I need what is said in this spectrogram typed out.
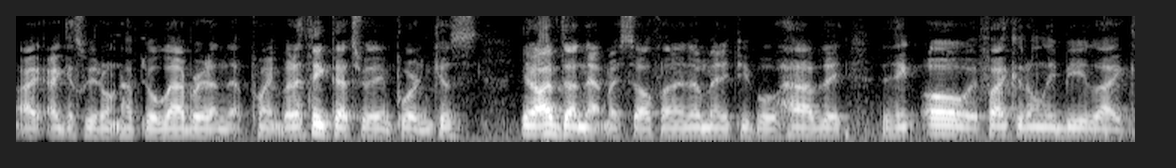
I, I guess we don't have to elaborate on that point, but I think that's really important because you know I've done that myself, and I know many people have. They they think, oh, if I could only be like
